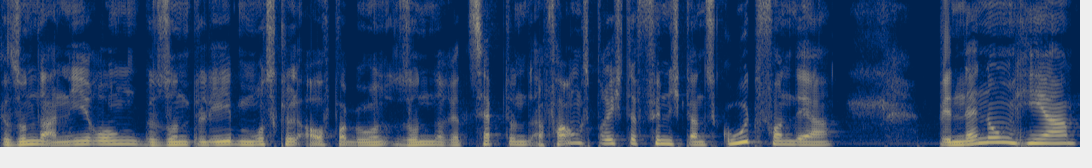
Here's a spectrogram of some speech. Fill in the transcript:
gesunde Ernährung, gesund leben, Muskelaufbau, gesunde Rezepte und Erfahrungsberichte. Finde ich ganz gut von der Benennung her,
